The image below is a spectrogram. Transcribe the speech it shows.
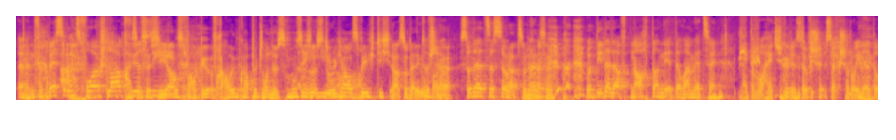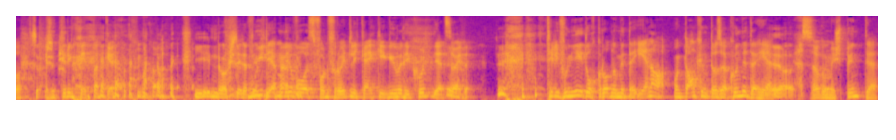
einen Verbesserungsvorschlag Also für, Sie. Frau, Frau im Kapitalismus ist es Ja. durchaus wichtig. Also da Du schau, Umfrage. So darfst du es sagen. Ja, so es Und die dann auf die Nacht dann daheim erzählen, nein, da war heute schon wieder so, so ein Geschreuder da. Also direkt deppert, gell? Jeden Tag steht er Will der mir was von Freundlichkeit gegenüber den Kunden erzählen? Telefoniere ich doch gerade noch mit der Erna und dann kommt da so ein Kunde daher. Ja. Ja, sag mal, spinnt der.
